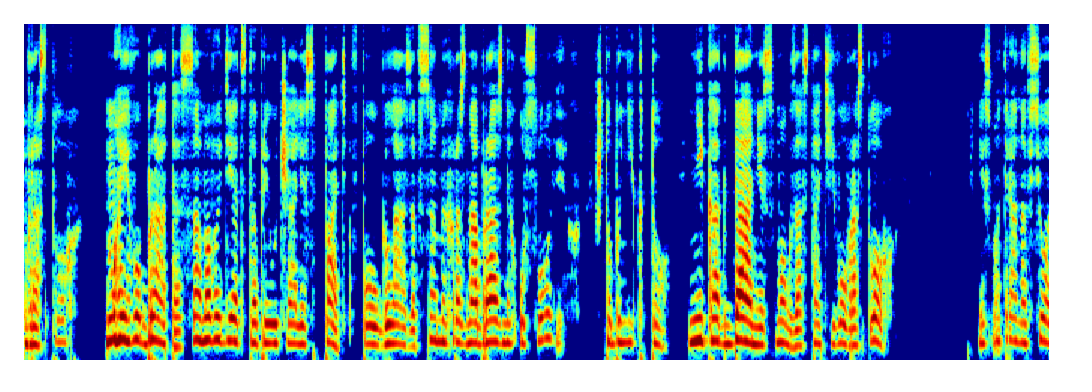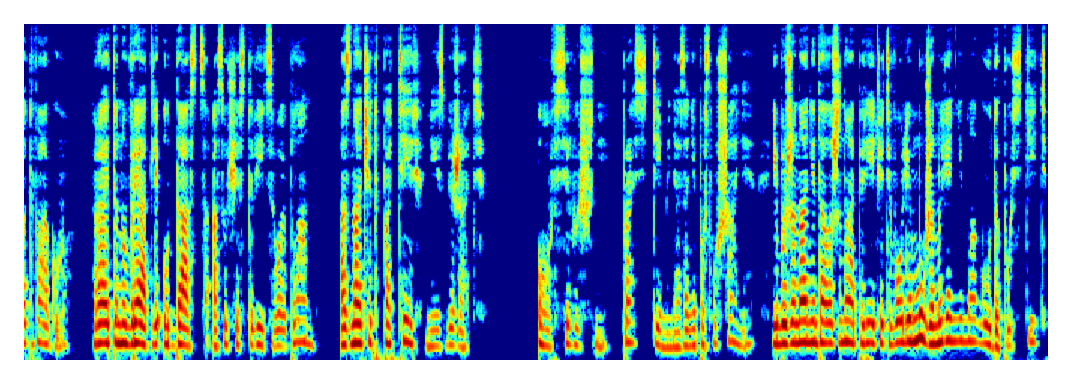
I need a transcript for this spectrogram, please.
Врасплох? Моего брата с самого детства приучали спать в полглаза в самых разнообразных условиях, чтобы никто никогда не смог застать его врасплох. Несмотря на всю отвагу, Райтону вряд ли удастся осуществить свой план, а значит, потерь не избежать. О, Всевышний, прости меня за непослушание, ибо жена не должна перечить воле мужа, но я не могу допустить,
